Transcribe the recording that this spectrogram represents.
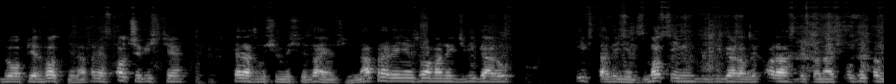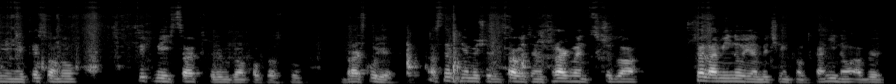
było pierwotnie. Natomiast oczywiście teraz musimy się zająć naprawieniem złamanych dźwigarów i wstawieniem wzmocnień międzydźwigarowych oraz wykonać uzupełnienie kesonu w tych miejscach, w którym go po prostu brakuje. Następnie myślę, że cały ten fragment skrzydła przelaminujemy cienką tkaniną, aby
